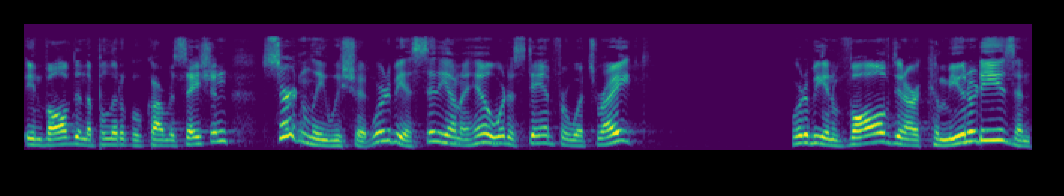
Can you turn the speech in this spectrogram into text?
involved in the political conversation. Certainly we should. We're to be a city on a hill. We're to stand for what's right. We're to be involved in our communities, and,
